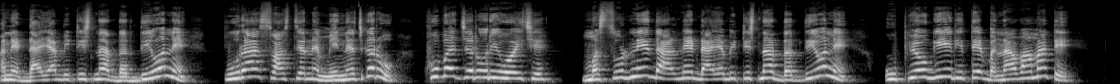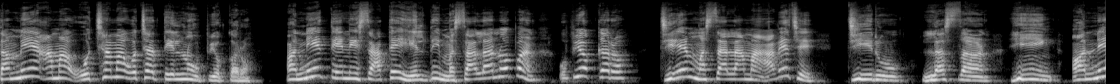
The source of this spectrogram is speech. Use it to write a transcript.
અને ડાયાબિટીસના દર્દીઓને પૂરા સ્વાસ્થ્યને મેનેજ કરવું ખૂબ જ જરૂરી હોય છે. મસૂરની દાળને ડાયાબિટીસના દર્દીઓને ઉપયોગી રીતે બનાવવા માટે તમે આમાં ઓછામાં ઓછા તેલનો ઉપયોગ કરો અને તેની સાથે હેલ્ધી મસાલાનો પણ ઉપયોગ કરો. જે મસાલામાં આવે છે, જીરું, લસણ, હિંગ અને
